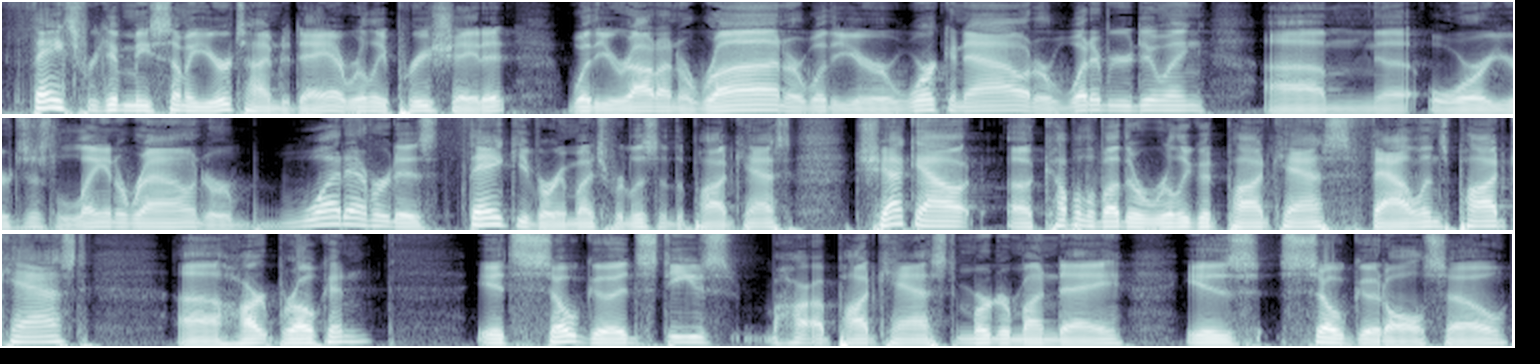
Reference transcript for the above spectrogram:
thanks for giving me some of your time today. I really appreciate it. Whether you're out on a run or whether you're working out or whatever you're doing, um, uh, or you're just laying around or whatever it is, thank you very much for listening to the podcast. Check out a couple of other really good podcasts Fallon's podcast, uh, Heartbroken. It's so good. Steve's podcast, Murder Monday, is so good also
